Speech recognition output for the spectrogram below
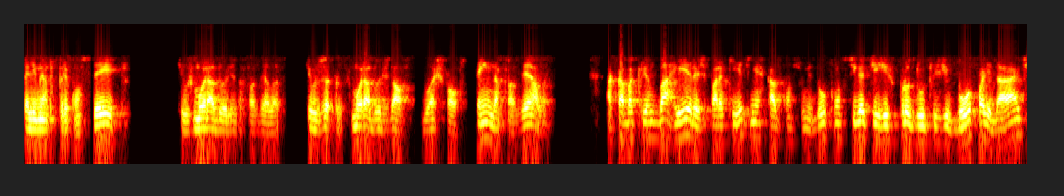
alimenta o preconceito que os moradores da favela, que os moradores do asfalto têm da favela, acaba criando barreiras para que esse mercado consumidor consiga atingir produtos de boa qualidade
